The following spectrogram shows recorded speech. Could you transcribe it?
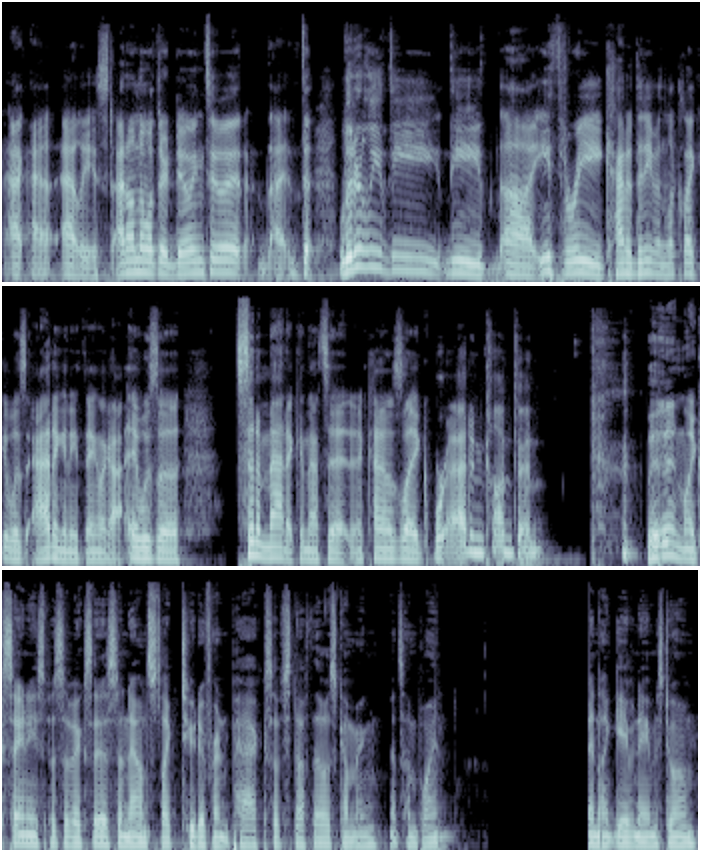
at, least I don't know what they're doing to it. I- the, literally, the the uh, E3 kind of didn't even look like it was adding anything. Like I- it was a cinematic, and that's it. And it kind of was like we're adding content. They didn't like say any specifics. They just announced like two different packs of stuff that was coming at some point, and like gave names to them.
